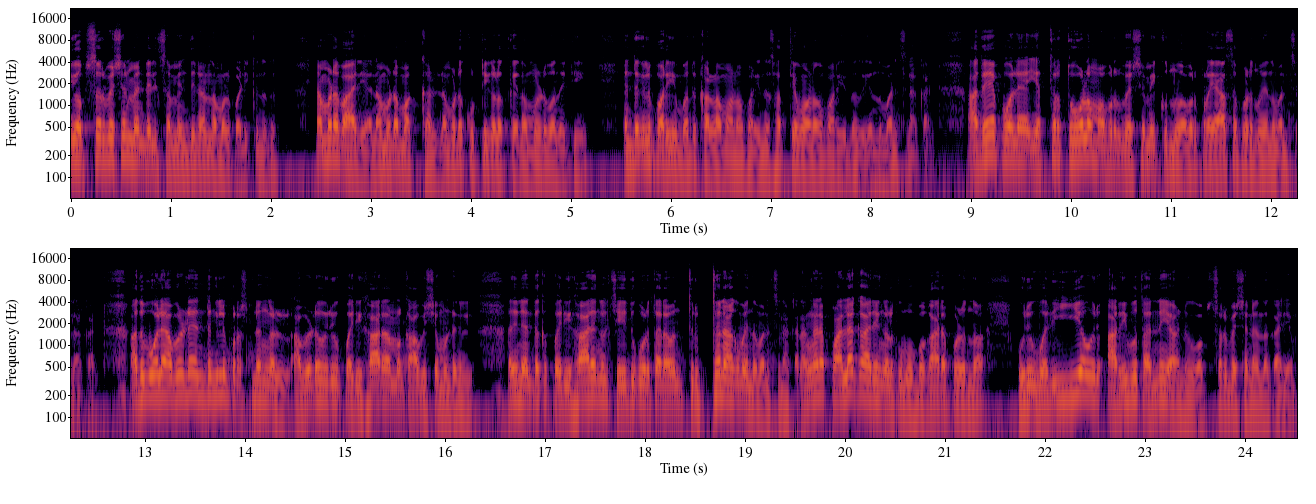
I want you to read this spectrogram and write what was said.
ഈ ഒബ്സർവേഷൻ മെന്റലിസം എന്തിനാണ് നമ്മൾ പഠിക്കുന്നത്? നമ്മുടെ ഭാര്യ നമ്മുടെ മക്കൾ നമ്മുടെ കുട്ടികളൊക്കെ നമ്മളോട് വന്നിട്ട് എന്തെങ്കിലും പറയുമ്പോൾ അത് കള്ളമാണോ പറയുന്നത് സത്യമാണോ പറയുന്നത് എന്ന് മനസ്സിലാക്കാൻ. അതേപോലെ എത്രത്തോളം അവർ വിഷമിക്കുന്നു അവർ പ്രയാസപ്പെടുന്നു എന്ന് മനസ്സിലാക്കാൻ. അതുപോലെ അവരുടെ എന്തെങ്കിലും പ്രശ്നങ്ങൾ അവരുടെ ഒരു പരിഹാരം നമുക്ക് ആവശ്യമുണ്ടെങ്കിൽ അതിന് എന്തൊക്കെ പരിഹാരങ്ങൾ ചെയ്തു കൊടുത്താൽ അവൻ തൃപ്തനാകുമെന്ന് മനസ്സിലാക്കാൻ. അങ്ങനെ പല കാര്യങ്ങൾക്കും ഉപകാരപ്പെടുന്ന ഒരു വലിയ ഒരു അറിവ് തന്നെയാണ് ഒബ്സർവേഷൻ എന്ന കാര്യം.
